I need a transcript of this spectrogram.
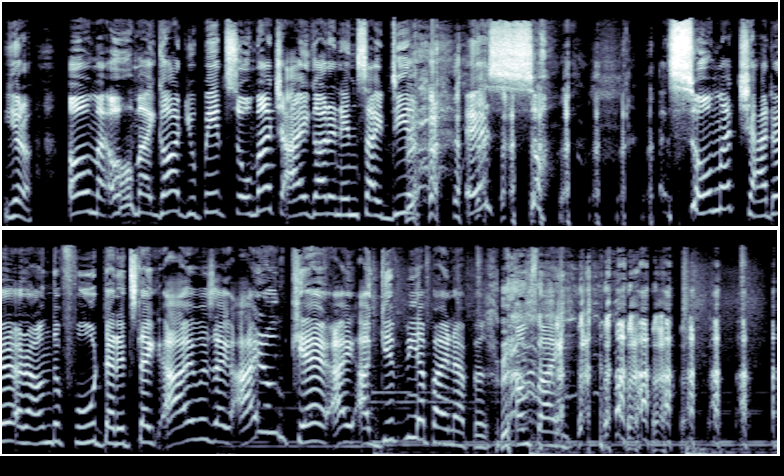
You know, oh my, oh my God, you paid so much. I got an inside deal. it's so so much chatter around the food that it's like I was like, I don't care. I, I give me a pineapple. I'm fine.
